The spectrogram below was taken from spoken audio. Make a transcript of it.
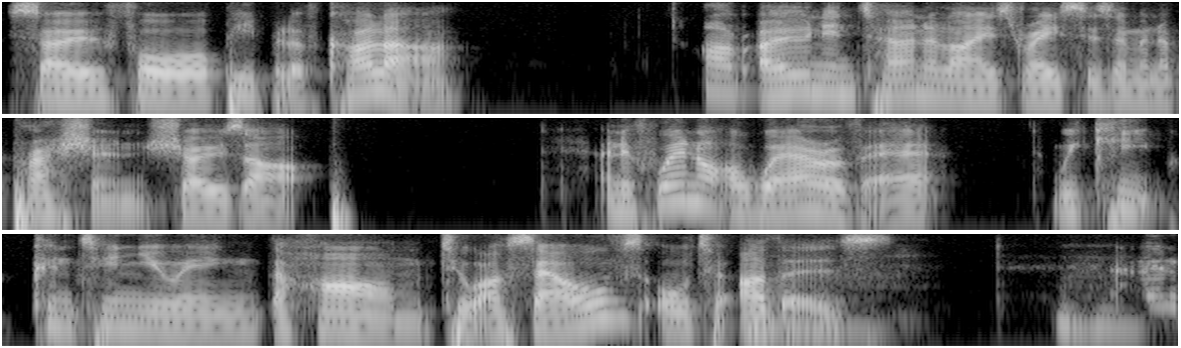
So for people of color, our own internalized racism and oppression shows up. And if we're not aware of it, we keep continuing the harm to ourselves or to mm-hmm. others. Mm-hmm. And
